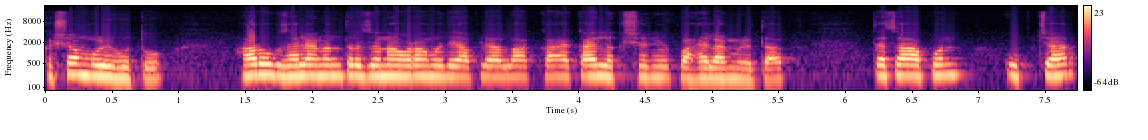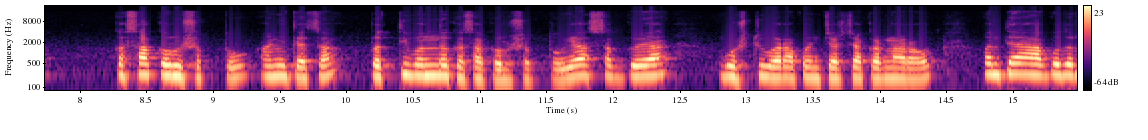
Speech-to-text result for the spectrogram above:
कशामुळे होतो? हा रोग झाल्यानंतर जनावरांमध्ये आपल्याला काय काय लक्षणे पाहायला मिळतात? त्याचा आपण उपचार कसा करू शकतो? आणि त्याचा प्रतिबंध कसा करू शकतो? या सगळ्या गोष्टीवर आपण चर्चा करणार आहोत. पण त्या अगोदर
